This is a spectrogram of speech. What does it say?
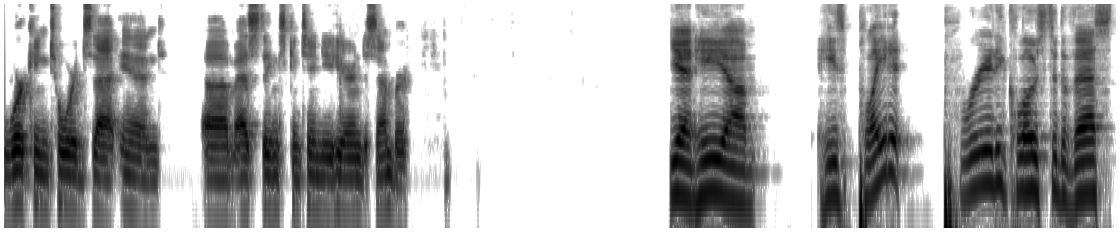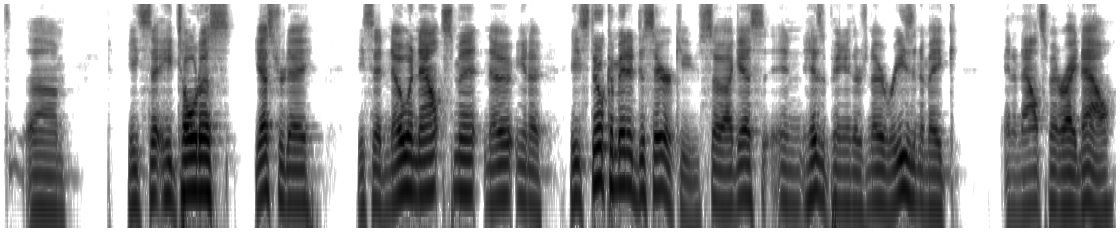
working towards that end um, as things continue here in December. Yeah, and he um, he's played it pretty close to the vest. Um, he said he told us yesterday. He said no announcement, no, you know, he's still committed to Syracuse. So I guess in his opinion, there's no reason to make an announcement right now.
